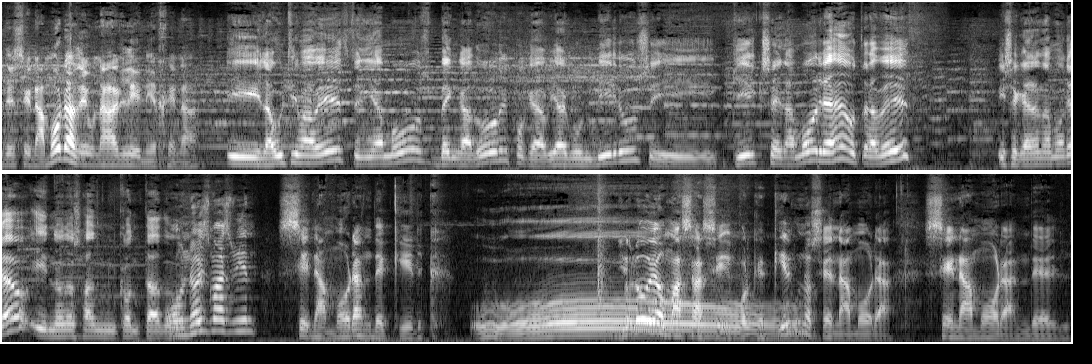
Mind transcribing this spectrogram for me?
desenamora de una alienígena. Y la última vez teníamos Vengador porque había algún virus y Kirk se enamora otra vez y se queda enamorado y no nos han contado... O no es más bien, se enamoran de Kirk. Uh, Yo lo veo más así, porque Kirk no se enamora, se enamoran de él.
